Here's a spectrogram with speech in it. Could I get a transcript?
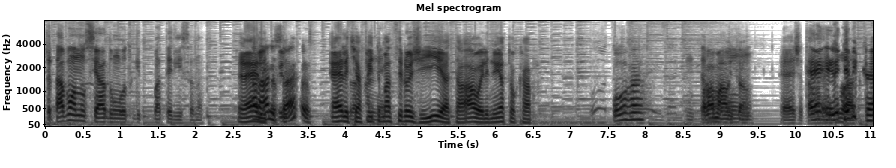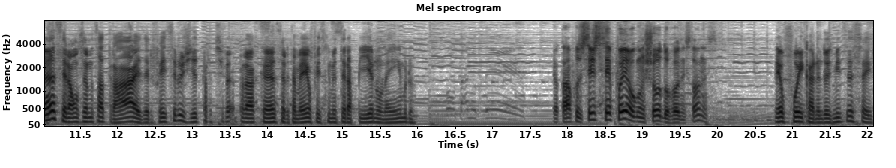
já tava anunciado um outro baterista, né? É, Caralho, ele, sério? é, ele tinha feito uma cirurgia e tal, ele não ia tocar. Porra. Então, Tava mal, então. É, já tava É, ele zoado. teve câncer há uns anos atrás, ele fez cirurgia pra, pra câncer também, eu fiz quimioterapia, não lembro. Eu tava... Você, você foi a algum show do Rolling Stones? Eu fui, cara, em 2016.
